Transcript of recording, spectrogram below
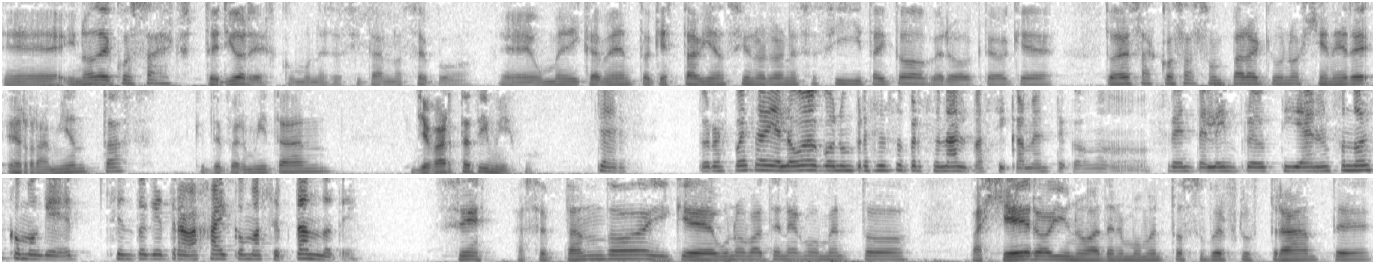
eh, y no de cosas exteriores, como necesitar, no sé, po, eh, un medicamento que está bien si uno lo necesita y todo, pero creo que todas esas cosas son para que uno genere herramientas que te permitan llevarte a ti mismo. Claro. Tu respuesta dialoga con un proceso personal, básicamente, como frente a la improductividad. En el fondo es como que siento que trabajáis como aceptándote. Sí, aceptando y que uno va a tener momentos pajeros y uno va a tener momentos súper frustrantes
